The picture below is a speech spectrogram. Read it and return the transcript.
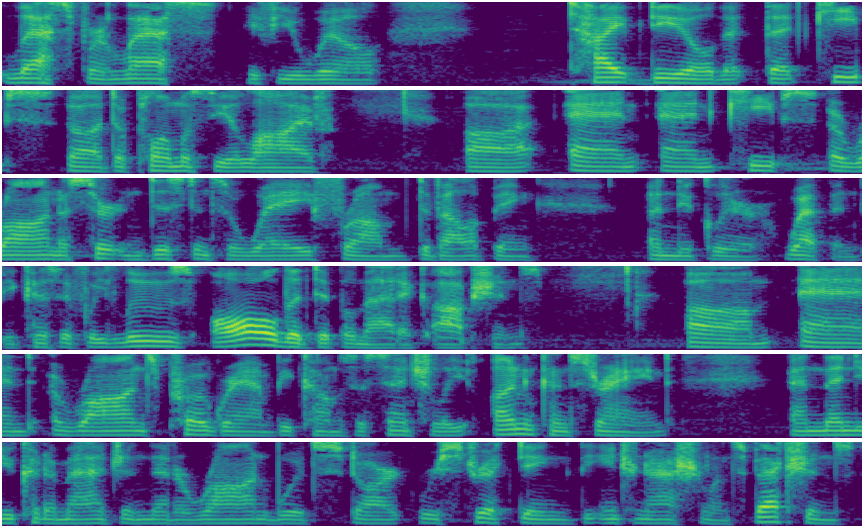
less for less, if you will, type deal that that keeps uh, diplomacy alive. Uh, and and keeps Iran a certain distance away from developing a nuclear weapon. Because if we lose all the diplomatic options, um, and Iran's program becomes essentially unconstrained, and then you could imagine that Iran would start restricting the international inspections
